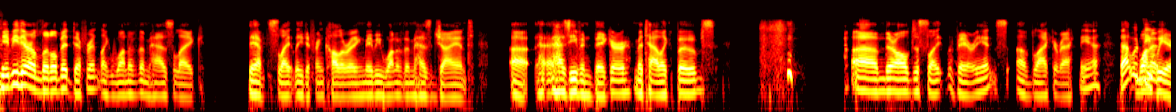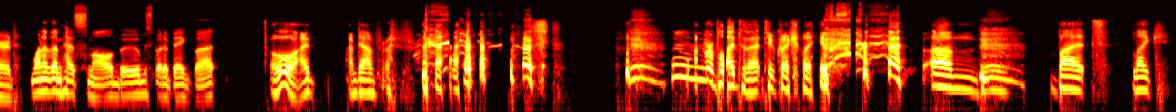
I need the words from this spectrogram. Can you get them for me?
Maybe they're a little bit different like one of them has like they have slightly different coloring. Maybe one of them has giant uh has even bigger metallic boobs. Um they're all just like variants of black arachnia. That would One be of- weird. One of them has small boobs but a big butt. Oh i i'm down for, for that i replied to that too quickly um but like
